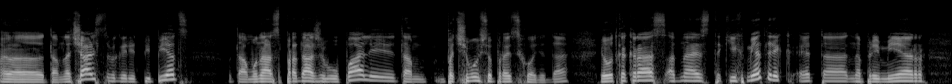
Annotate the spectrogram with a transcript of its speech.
э, там начальство, говорит, пипец, там у нас продажи упали, там почему все происходит, да. И вот как раз одна из таких метрик, это, например, Uh,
